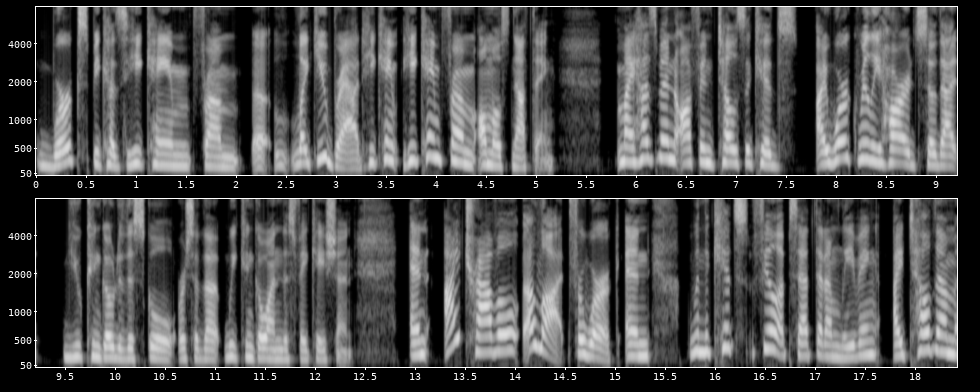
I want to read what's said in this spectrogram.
works because he came from uh, like you Brad. He came he came from almost nothing. My husband often tells the kids, "I work really hard so that you can go to this school or so that we can go on this vacation. And I travel a lot for work. And when the kids feel upset that I'm leaving, I tell them,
